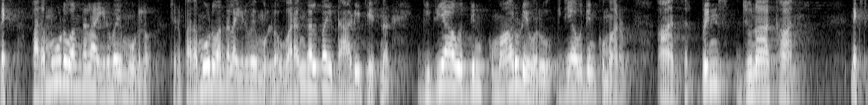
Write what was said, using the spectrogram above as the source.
నెక్స్ట్ పదమూడు వందల ఇరవై మూడులో చూడండి పదమూడు వందల ఇరవై మూడులో వరంగల్పై దాడి చేసిన గిజియావుద్దీన్ కుమారుడు ఎవరు? గిజియావుద్దీన్ కుమారుడు. Answer prince Juna Khan next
